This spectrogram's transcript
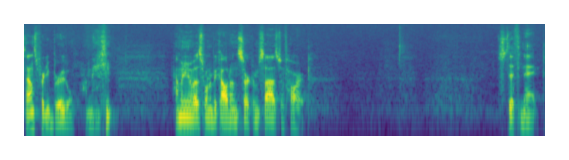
Sounds pretty brutal. I mean, how many of us want to be called uncircumcised of heart? Stiff necked.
